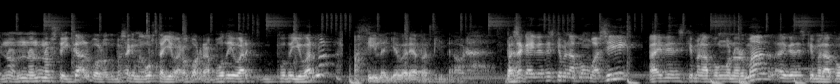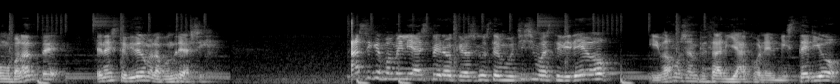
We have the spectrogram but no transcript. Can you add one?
no, no, estoy calvo, lo que pasa es que me gusta llevar gorra. ¿Puedo, llevar, ¿Puedo llevarla? Así la llevaré a partir de ahora. Pasa que hay veces que me la pongo así, hay veces que me la pongo normal, hay veces que me la pongo para adelante. En este vídeo me la pondré así. Así que familia, espero que os guste muchísimo este vídeo y vamos a empezar ya con el misterio.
